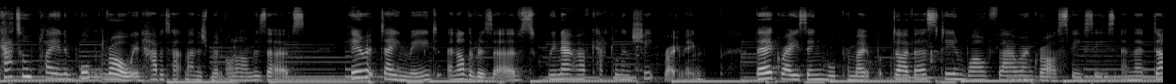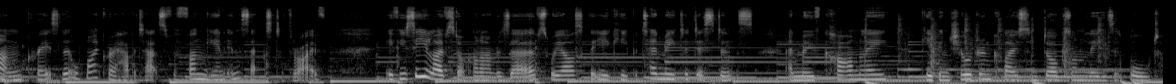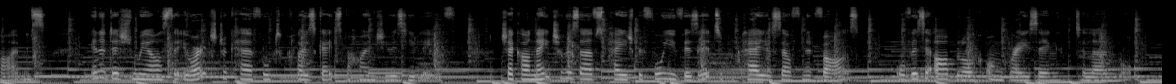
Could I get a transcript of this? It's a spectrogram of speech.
Cattle play an important role in habitat management on our reserves. Here at Danemead and other reserves, we now have cattle and sheep roaming. Their grazing will promote diversity in wildflower and grass species, and their dung creates little microhabitats for fungi and insects to thrive. If you see livestock on our reserves, we ask that you keep a 10 metre distance and move calmly, keeping children close and dogs on leads at all times. In addition, we ask that you're extra careful to close gates behind you as you leave. Check our nature reserves page before you visit to prepare yourself in advance, or visit our blog on grazing to learn more.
